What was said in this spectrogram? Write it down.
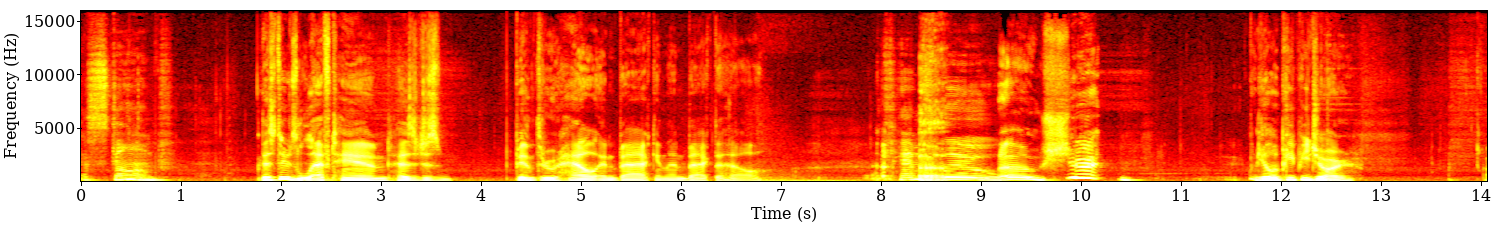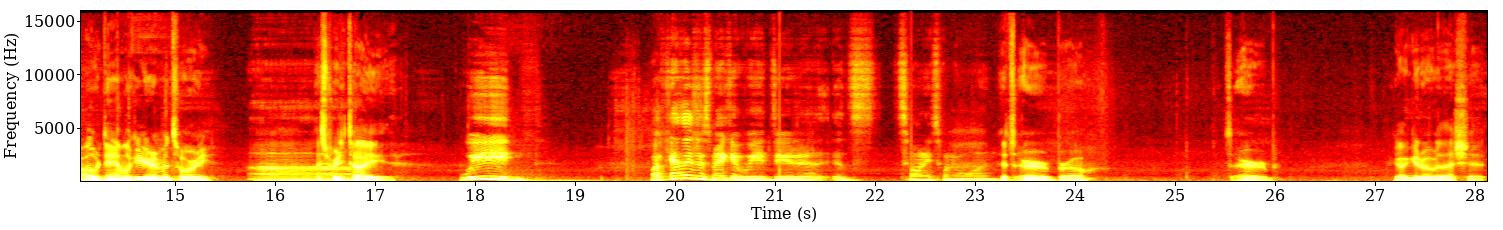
a stump. This dude's left hand has just been through hell and back and then back to hell. Chem blue. Oh shit! Yellow PP jar. Oh damn! Look at your inventory. Uh, That's pretty tight. Weed. Why can't they just make it weed, dude? It's 2021. It's herb, bro. It's herb. You gotta get over that shit.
